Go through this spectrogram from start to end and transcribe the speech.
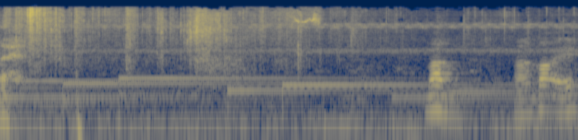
eh Mam, mangkok eh.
